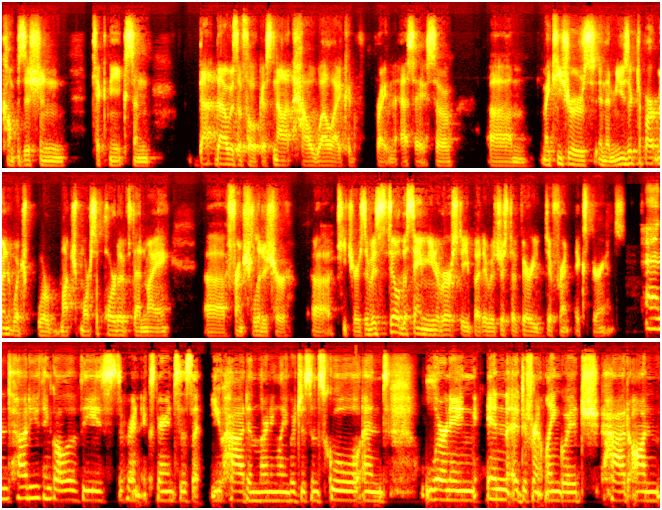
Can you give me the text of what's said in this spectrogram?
composition techniques and that that was a focus not how well i could write an essay so um, my teachers in the music department which were much more supportive than my uh, french literature uh, teachers. It was still the same university, but it was just a very different experience. And how do you think all of these different experiences that you had in learning languages in school and learning in a different language had on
